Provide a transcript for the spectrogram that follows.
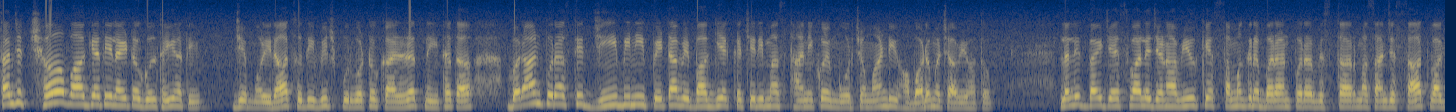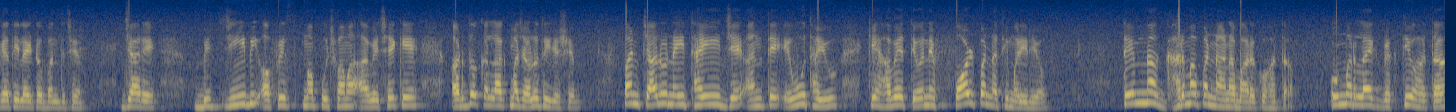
સાંજે છ વાગ્યાથી લાઇટો ગુલ થઈ હતી, જે મોડી રાત સુધી વીજ પુરવઠો કાર્યરત નહીં થતાં બરાનપુરા સ્થિત જીઈબીની પેટા વિભાગીય કચેરીમાં સ્થાનિકોએ મોરચો માંડી હોબાળો મચાવ્યો હતો. લલિતભાઈ જયસ્વાલે જણાવ્યું કે સમગ્ર બરાનપુરા વિસ્તારમાં સાંજે સાત વાગ્યાથી લાઇટો બંધ છે. જ્યારે બીજી બી ઓફિસમાં પૂછવામાં આવે છે કે અડધો કલાકમાં ચાલુ થઈ જશે. પણ ચાલુ નહીં થઈ જે અંતે એવું થયું કે હવે તેઓને ફોલ્ટ પણ નથી મળી રહ્યો. તેમના ઘરમાં પણ નાના બાળકો હતા. ઉંમરલાયક વ્યક્તિઓ હતા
